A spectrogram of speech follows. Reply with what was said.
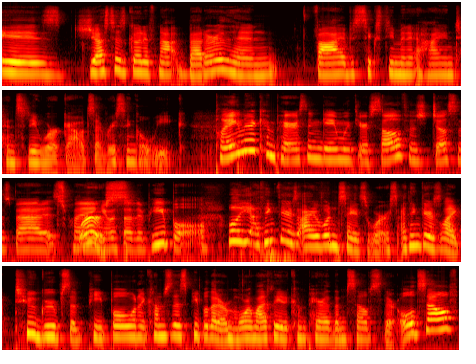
is just as good, if not better, than five 60 minute high intensity workouts every single week. Playing that comparison game with yourself is just as bad as playing it with other people. Well, yeah, I think there's, I wouldn't say it's worse. I think there's like two groups of people when it comes to this people that are more likely to compare themselves to their old self,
